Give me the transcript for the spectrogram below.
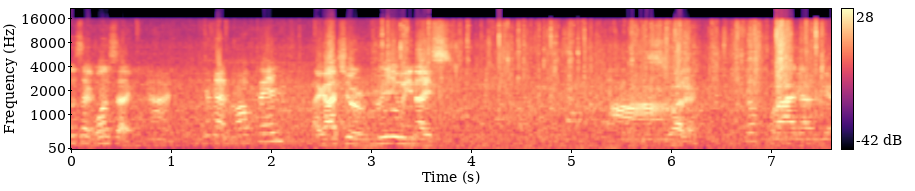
One sec, one sec. You got muffin? I got you a really nice Um, sweater. so proud of you.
